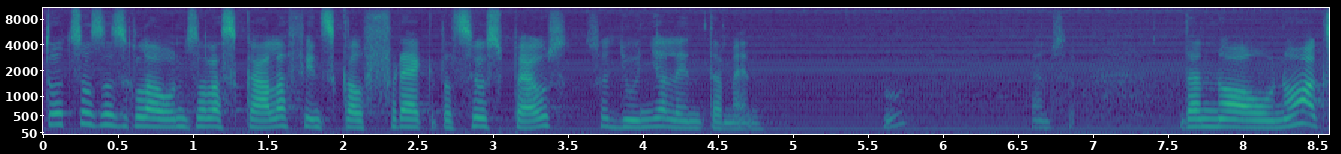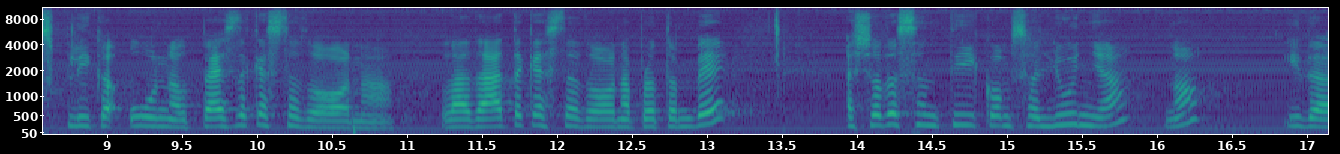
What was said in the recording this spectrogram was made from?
tots els esglaons de l'escala fins que el frec dels seus peus s'allunya lentament. Uh? Penso de nou, no? explica un, el pes d'aquesta dona, l'edat d'aquesta dona, però també això de sentir com s'allunya no? i de,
